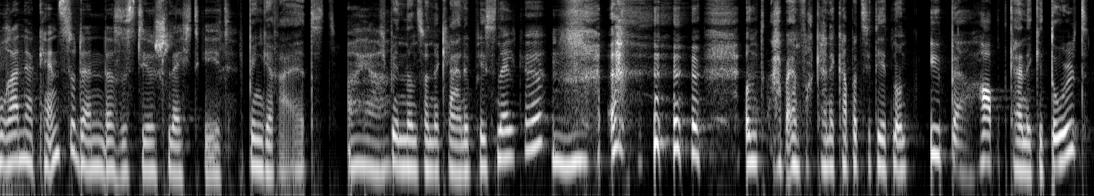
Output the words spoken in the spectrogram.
Woran erkennst du denn, dass es dir schlecht geht? Ich bin gereizt. Ah ja. Ich bin dann so eine kleine Pissnelke und habe einfach keine Kapazitäten und überhaupt keine Geduld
